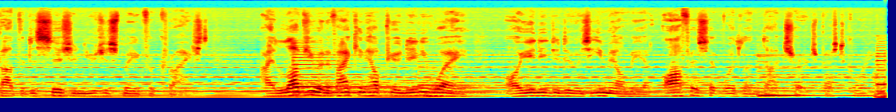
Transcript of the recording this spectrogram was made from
about the decision you just made for Christ. I love you, and if I can help you in any way, all you need to do is email me at office at woodland.church. Pastor Corey.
